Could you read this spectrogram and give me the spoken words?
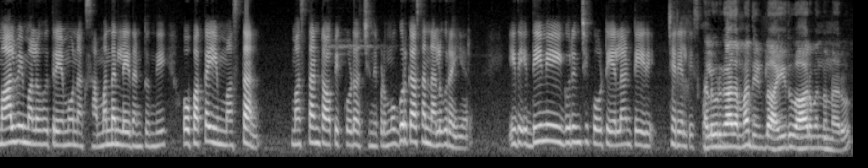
మాల్వి మలహోత్రి ఏమో నాకు సంబంధం లేదంటుంది. ఓ పక్క ఈ మస్తాన్ మస్తాన్ టాపిక్ కూడా వచ్చింది. ఇప్పుడు ముగ్గురు కాస్త నలుగురు అయ్యారు. ఇది దీని గురించి కోర్టు ఎలాంటి చర్యలు తీసుకోవాలి నలుగురు కాదమ్మా దీంట్లో ఐదు ఆరు మంది ఉన్నారు.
